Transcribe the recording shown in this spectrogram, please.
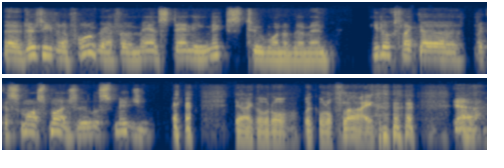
Uh, there's even a photograph of a man standing next to one of them, and he looks like a like a small smudge, a little smidgen. yeah, like a little like a little fly. yeah. Uh,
